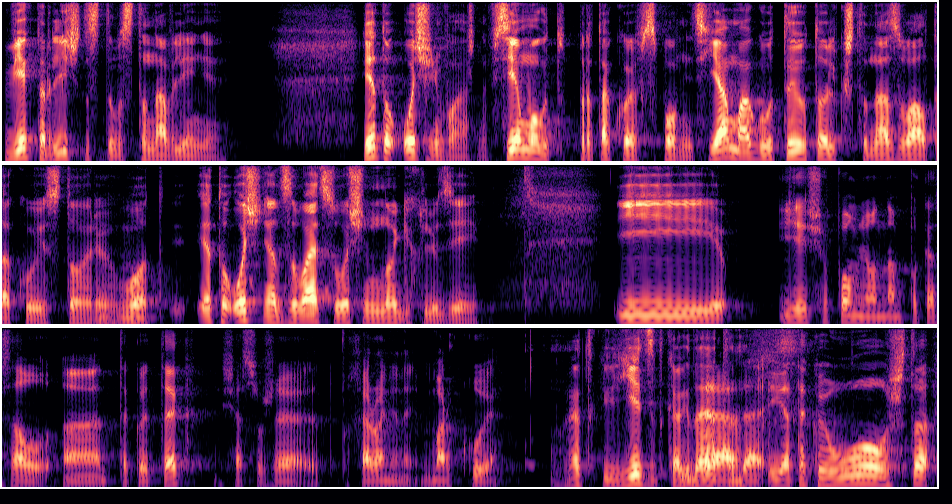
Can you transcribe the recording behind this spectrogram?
вектор личностного становления. Это очень важно. Все могут про такое вспомнить. Я могу, ты только что назвал такую историю. Mm-hmm. Вот. Это очень отзывается у очень многих людей. И я еще помню, он нам показал э, такой тег, сейчас уже похороненный, Маркуя. Это ездит когда да, это. Да, и я такой, воу, что...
